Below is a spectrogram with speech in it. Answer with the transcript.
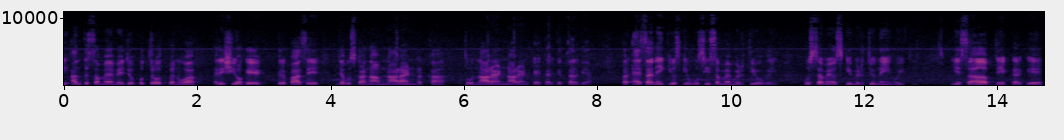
कि अंत समय में जो पुत्र उत्पन्न हुआ, ऋषियों के कृपा से जब उसका नाम नारायण रखा तो नारायण नारायण कह करके तर गया। पर ऐसा नहीं कि उसकी, उसी समय मृत्यु हो गई। उस समय उसकी मृत्यु नहीं हुई थी। ये सब देख करके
